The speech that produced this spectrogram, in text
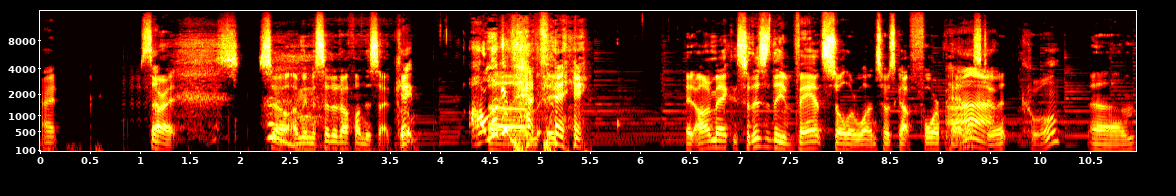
All right. So, All right. So I'm gonna set it off on this side. Okay. Oh, look at Um, that it- thing. It automatically. So this is the advanced solar one. So it's got four panels ah, to it. Cool. Um,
